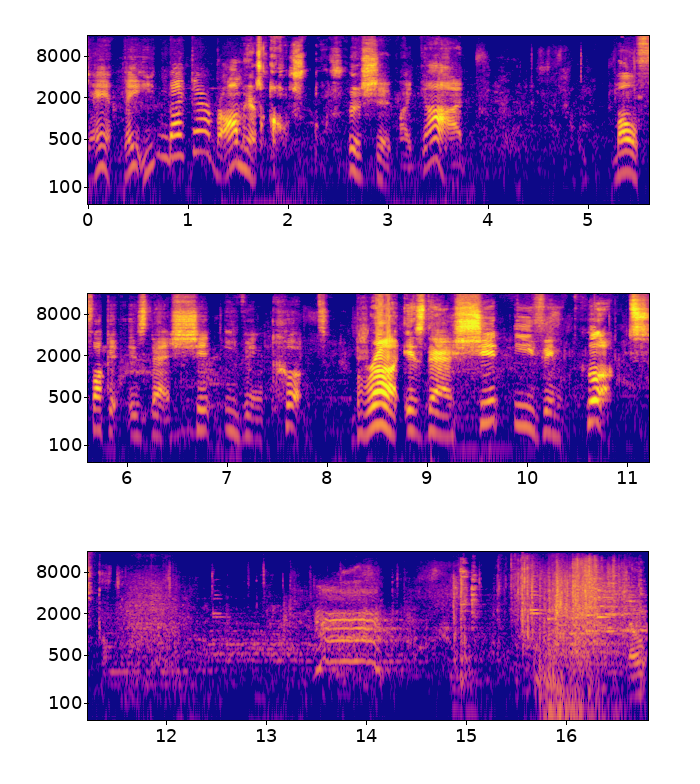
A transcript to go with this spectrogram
damn, they eating back there? Bro, I'm here. This shit, my god. Motherfucker, is that shit even cooked? Bruh, is that shit even cooked? Nope.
